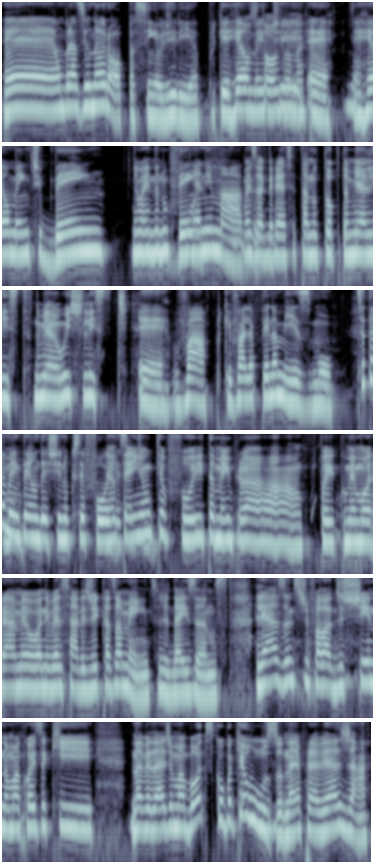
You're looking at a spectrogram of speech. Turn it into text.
É um Brasil na Europa, assim, eu diria. Porque realmente. Gostoso, né? É, é realmente bem, Eu ainda não fui. bem animado. Mas a Grécia tá no topo da minha lista, da minha wish list. É, vá, porque vale a pena mesmo. Você também hum. tem um destino que você foi? Eu tenho que eu fui também para foi comemorar meu aniversário de casamento de 10 anos. Aliás, antes de falar destino, uma coisa que na verdade é uma boa desculpa que eu uso, né, para viajar.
